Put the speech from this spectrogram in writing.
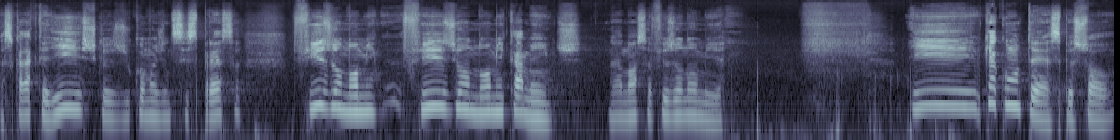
as características de como a gente se expressa fisionomi fisionomicamente, né? nossa fisionomia. E o que acontece, pessoal?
